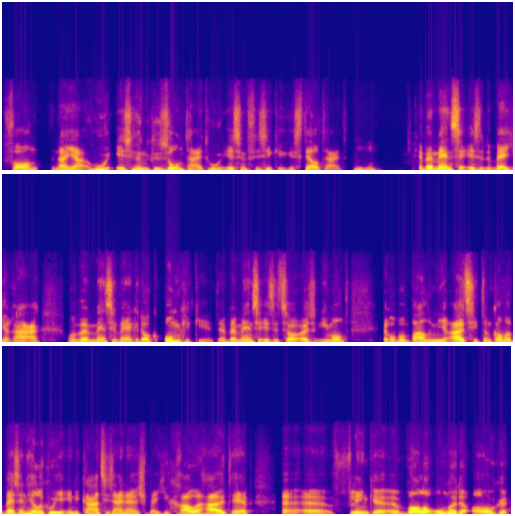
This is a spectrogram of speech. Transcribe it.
van, nou ja, hoe is hun gezondheid? Hoe is hun fysieke gesteldheid? Mm En bij mensen is het een beetje raar, want bij mensen werkt het ook omgekeerd. Bij mensen is het zo, als iemand er op een bepaalde manier uitziet, dan kan dat best een hele goede indicatie zijn. Als je een beetje grauwe huid hebt, uh, uh, flinke uh, wallen onder de ogen,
